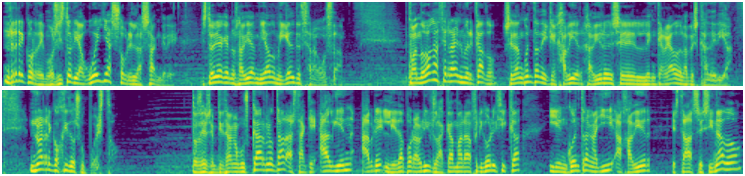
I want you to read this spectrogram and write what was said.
Recordemos, historia Huellas sobre la sangre, historia que nos había enviado Miguel de Zaragoza. Cuando van a cerrar el mercado, se dan cuenta de que Javier, Javier es el encargado de la pescadería, no ha recogido su puesto. Entonces empiezan a buscarlo tal hasta que alguien abre, le da por abrir la cámara frigorífica y encuentran allí a Javier, está asesinado,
